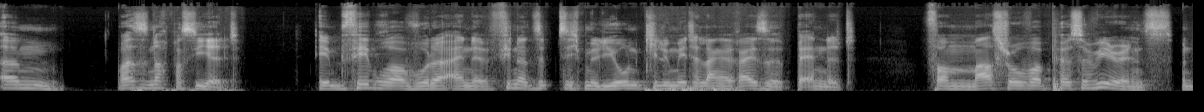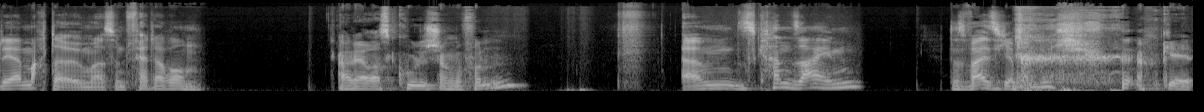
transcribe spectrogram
Ähm, was ist noch passiert? Im Februar wurde eine 470 Millionen Kilometer lange Reise beendet vom Mars Rover Perseverance und der macht da irgendwas und fährt da rum. Hat er was Cooles schon gefunden? Ähm, das kann sein. Das weiß ich aber nicht. okay.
